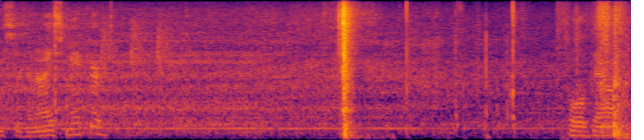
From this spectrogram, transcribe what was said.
This is an ice maker. Fold down.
